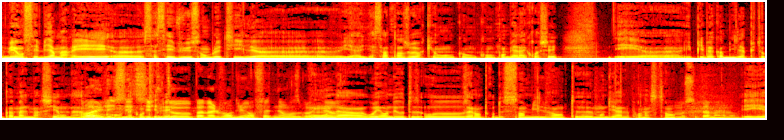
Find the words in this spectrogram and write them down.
mais on s'est bien marré. Euh, ça s'est vu, semble-t-il. Euh, il y, a, y, a, certains joueurs qui ont, qui ont, qui ont bien accroché. Et, euh, et puis, bah, comme il a plutôt pas mal marché, on a, ouais, on a continué. plutôt pas mal vendu en fait, Nervous. On a, oui, on est aux, aux, alentours de 100 000 ventes mondiales pour l'instant. Bah, c'est pas mal. Hein. Et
